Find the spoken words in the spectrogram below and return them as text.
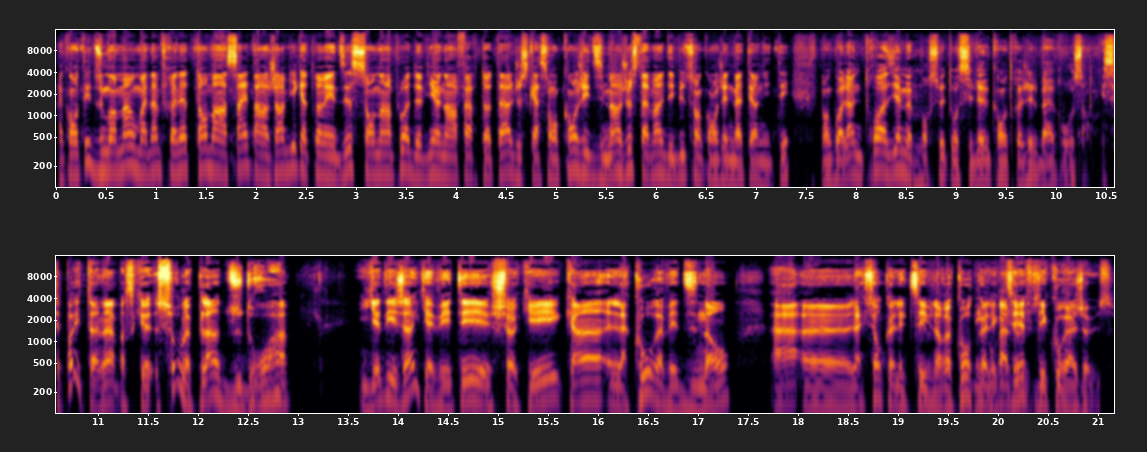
à compter du moment où Mme Frenette tombe enceinte en janvier 90, son emploi devient un enfer total jusqu'à son congédiement, juste avant le début de son congé de maternité. Donc voilà une troisième hmm. poursuite au civil contre Gilbert Rozon. Et c'est pas étonnant parce que sur le plan du droit, il y a des gens qui avaient été choqués quand la Cour avait dit non à une action collective, le recours collectif des courageuses.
